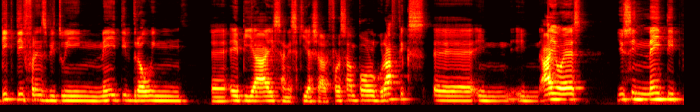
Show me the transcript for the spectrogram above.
big difference between native drawing uh, APIs and Skia Sharp. For example, graphics uh, in in iOS using native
